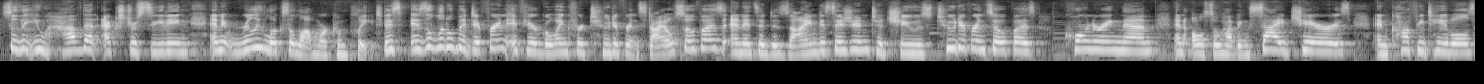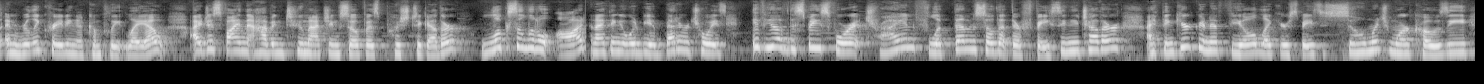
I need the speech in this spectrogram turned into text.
so that you have that extra seating and it really looks a lot more complete. This is a little bit different if you're going for two different style sofas and it's a design decision to choose two different sofas cornering them and also having side chairs and coffee tables and really creating a complete layout. I just find that having two matching sofas pushed together looks a little odd and I think it would be a better choice if you have the space for it, try and flip them so that they're facing each other. I think you're gonna feel like your space is so much more cozy.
